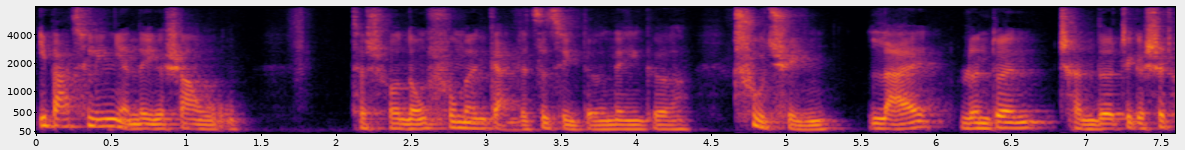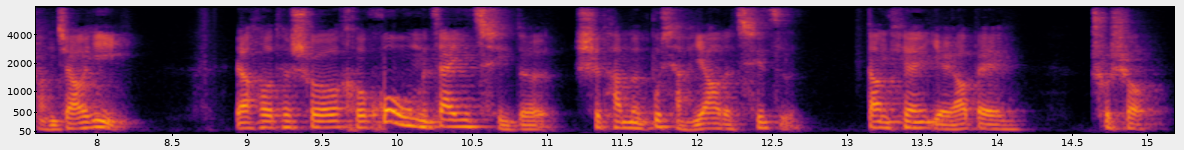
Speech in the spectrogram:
一八七零年的一个上午，他说农夫们赶着自己的那个畜群来伦敦城的这个市场交易。然后他说，和货物们在一起的是他们不想要的妻子。当天也要被出售，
